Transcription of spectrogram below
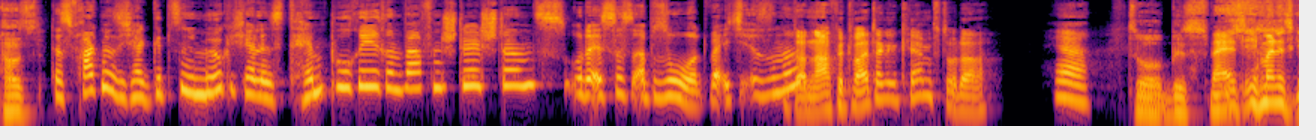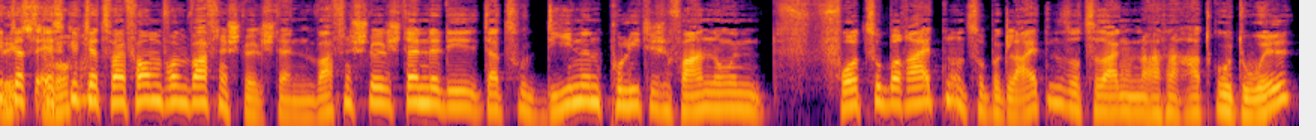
Aus, Das fragt man sich halt, gibt es eine Möglichkeit eines temporären Waffenstillstands oder ist das absurd? Weil ich, also, ne? Danach wird weitergekämpft, oder? Ja. So bis, Na, bis ich meine, es gibt ja, nächste es gibt ja zwei Formen von Waffenstillständen. Waffenstillstände, die dazu dienen, politische Verhandlungen vorzubereiten und zu begleiten, sozusagen nach einer Art Goodwill.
